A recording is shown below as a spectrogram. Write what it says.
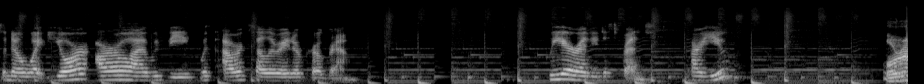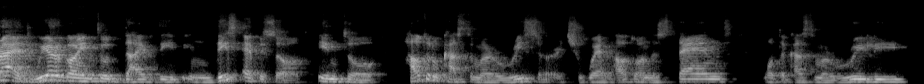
to know what your ROI would be with our accelerator program. We are ready to sprint. Are you? All right, we are going to dive deep in this episode into how to do customer research well, how to understand what the customer really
